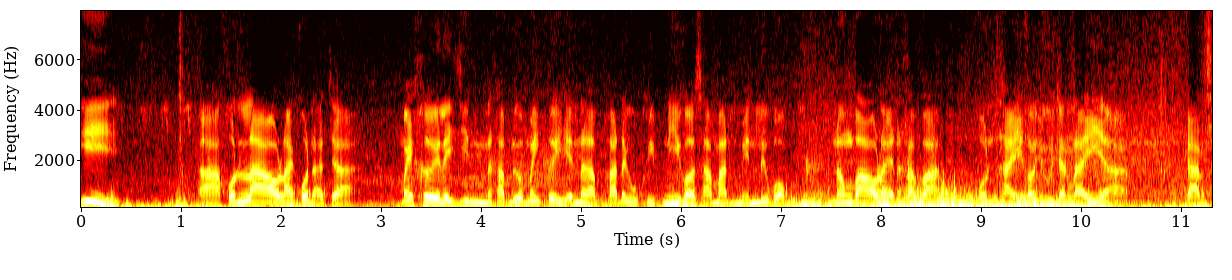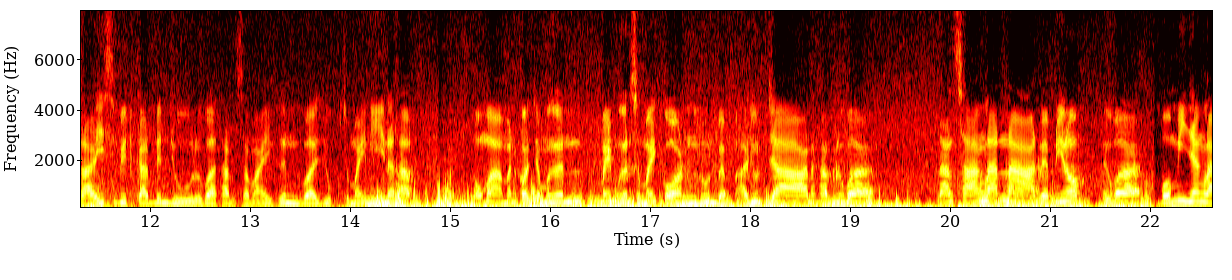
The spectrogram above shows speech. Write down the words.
ที่คนลาวหลายคนอาจจะ ไม่เคยได้ยินนะครับ หรือว่าไม่เคยเห็นนะครับถ้าได้ดูคลิปนี้ก็สามารถเม้นหรือบอกน้องเบาเลยนะครับ ว่าคนไทยเขาอยู่จังไรอ่าการใช้ชีวิตการเป็นอยู่หรือว่าทันสมัยขึ้นว่ายุคสมัยนี้นะครับ เพราะว่ามันก็จะเหมือนไม่เหมือนสมัยก่อนรุ่นแบบอยุธยานะครับ หรือว่าร้านช้างร้านนาแบบนี้เนาะหรือว่าบ่มีหยังไร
